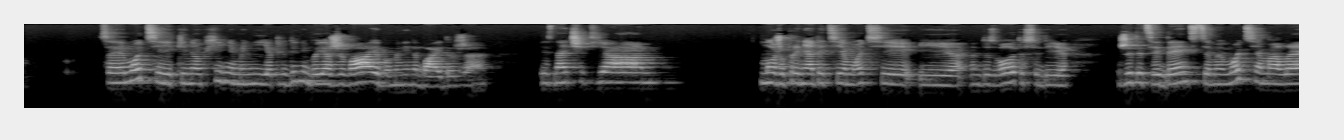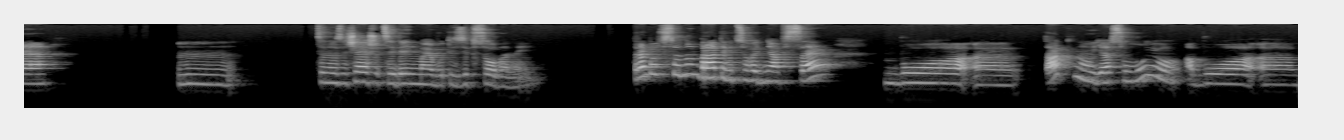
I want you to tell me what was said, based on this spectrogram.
Це емоції, які необхідні мені як людині, бо я жива і бо мені не байдуже. І значить, я можу прийняти ці емоції і дозволити собі жити цей день з цими емоціями, але це не означає, що цей день має бути зіпсований. Треба все одно брати від цього дня все, бо е, так, ну я сумую або е,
